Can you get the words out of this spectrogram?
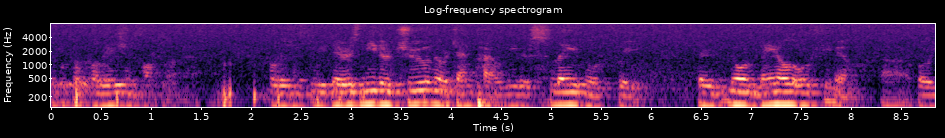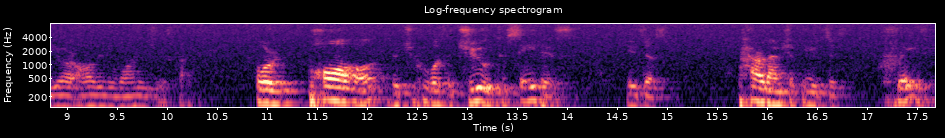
the book of Galatians talks about that. Galatians 3, there is neither Jew nor Gentile, neither slave nor free, there is nor male or uh, for you are in one in Jesus Christ. For Paul, who was a Jew, to say this is just paradigm shifting. Is just crazy.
